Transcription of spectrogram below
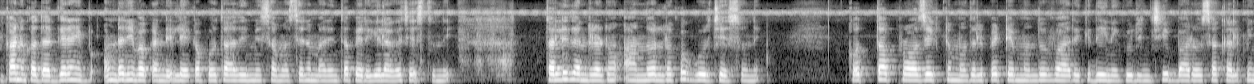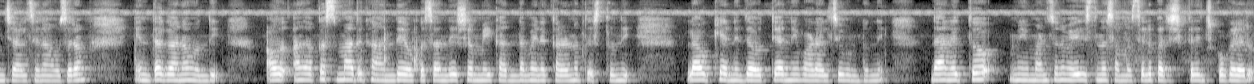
కనుక దగ్గర ఉండనివ్వకండి. లేకపోతే అది మీ సమస్యను మరింత పెరిగేలాగా చేస్తుంది. తల్లిదండ్రులను ఆందోళనకు గురి చేస్తుంది. కొత్త ప్రాజెక్టు మొదలుపెట్టే ముందు వారికి దీని గురించి భరోసా కల్పించాల్సిన అవసరం ఎంతగానో ఉంది. అకస్మాత్తుగా అందే ఒక సందేశం మీకు అందమైన కళను తెస్తుంది. లౌక్యాన్ని దౌత్యాన్ని వాడాల్సి ఉంటుంది. దానితో మీ మనసును వేధిస్తున్న సమస్యలు పరిష్కరించుకోగలరు.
